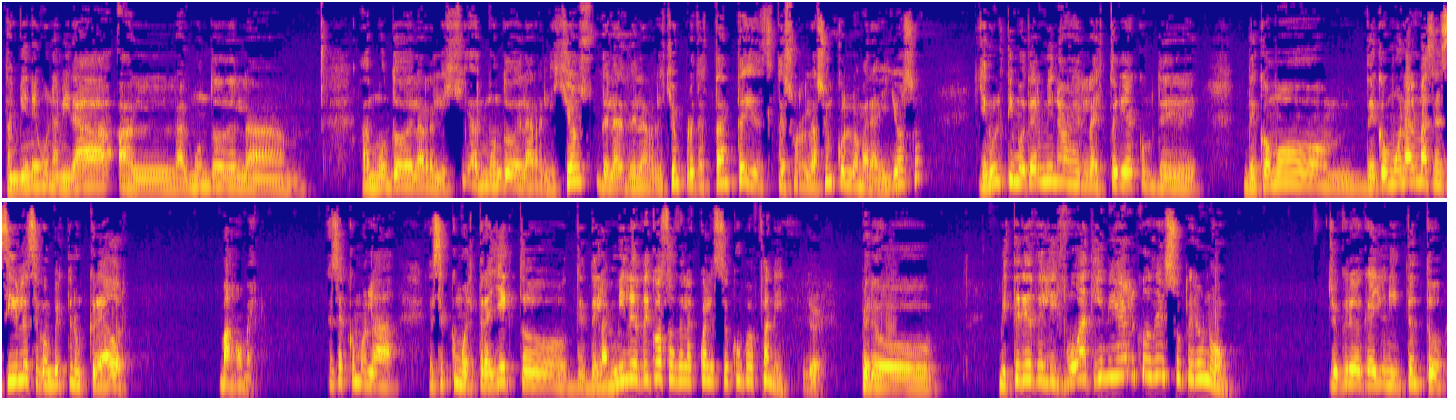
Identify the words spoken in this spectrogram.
también es una mirada al, al mundo de la al mundo de la religión al mundo de la religión de la, de la religión protestante y de, de su relación con lo maravilloso y en último término es la historia de, de cómo de cómo un alma sensible se convierte en un creador más o menos ese es como la ese es como el trayecto de, de las miles de cosas de las cuales se ocupa Fanny pero Misterios de Lisboa tiene algo de eso, pero no. Yo creo que hay un intento.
